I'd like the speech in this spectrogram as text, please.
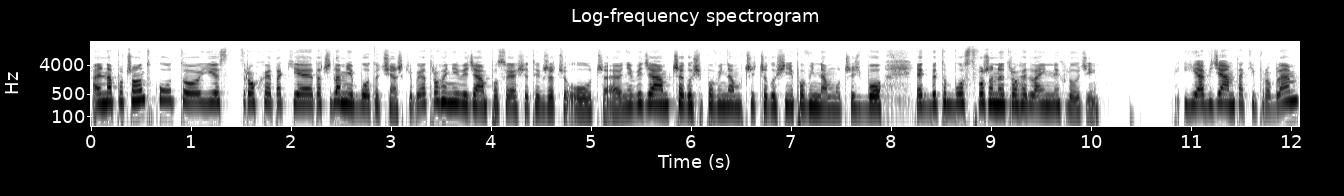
Ale na początku to jest trochę takie, znaczy dla mnie było to ciężkie, bo ja trochę nie wiedziałam, po co ja się tych rzeczy uczę. Nie wiedziałam, czego się powinnam uczyć, czego się nie powinnam uczyć, bo jakby to było stworzone trochę dla innych ludzi. I ja widziałam taki problem.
